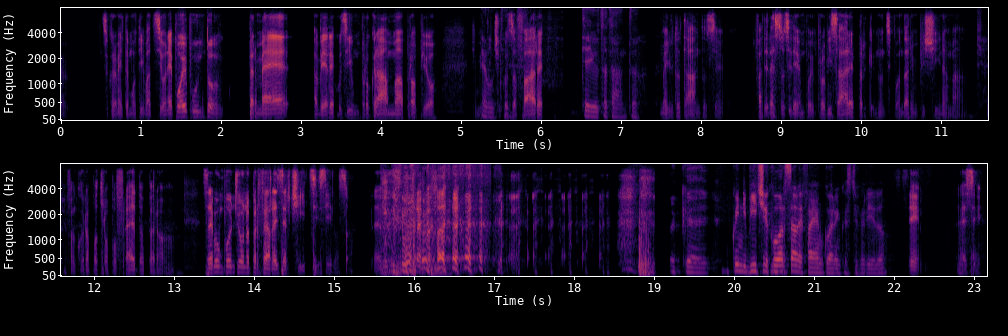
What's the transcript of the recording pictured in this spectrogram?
sicuramente motivazione. Poi appunto, per me, avere così un programma proprio che mi È dice utile, cosa fare, Ti aiuta tanto. mi aiuta tanto, sì. Infatti adesso si deve un po' improvvisare perché non si può andare in piscina, ma fa ancora un po' troppo freddo, però sarebbe un buon giorno per fare esercizi, sì, lo so. Eh. Ok. Quindi bici e corsa le fai ancora in questo periodo? Sì, eh sì. Eh,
